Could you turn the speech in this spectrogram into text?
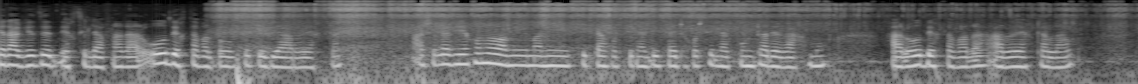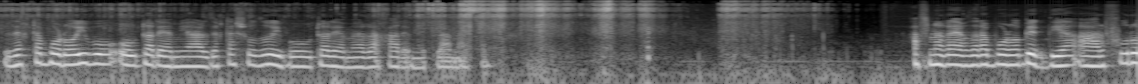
এর আগে যে দেখছিলে আপনারা, আর ও দেখতে পারব সেটে দিয়ে আরও একটা। আসলে আমি এখনও আমি মানে চিন্তা করছি না ডিসাইড করছি না কোনটারে রাখব। আর ও দেখতে পারা আরও একটা লাভ। যে একটা বড় হইব, ওটারে আমি আর যে একটা সোজো হইব, ওটারে আমার রাখার এমনি প্ল্যান আছে। আপনারা এক যারা বড় বেগ দিয়া আর পুরো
